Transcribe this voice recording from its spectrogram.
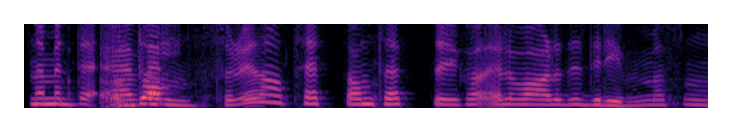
Nei, men det er vel danser de, da? Tett an tett? Eller hva er det de driver med som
